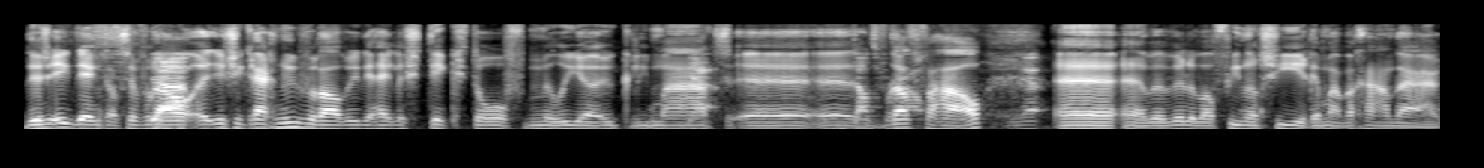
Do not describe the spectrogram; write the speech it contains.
Dus ik denk dat ze vooral. Dus je krijgt nu vooral weer die hele stikstof, milieu, klimaat. Ja, eh, eh, dat dat, verhaal. Ja. Eh, we willen wel financieren, maar we gaan daar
